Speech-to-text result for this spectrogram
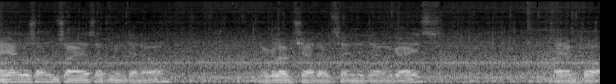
Ayan, Luzon, Visayas at Mindanao. Nag-love shoutout sa inyo dyan guys. Ayan po.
